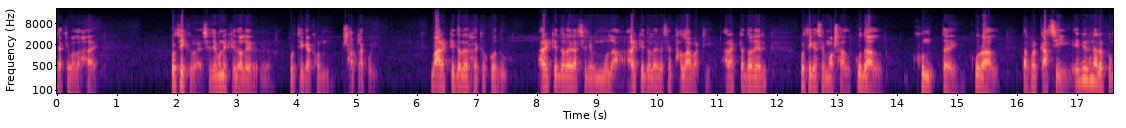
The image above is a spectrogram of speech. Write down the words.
যাকে বলা হয় প্রতীক রয়েছে, যেমন একটি দলের প্রতীক এখন শাপলা করি বা আরেকটি দলের হয়তো কদু, আরেকটি দলের আছে যেমন মূলা, আরেকটি দলের আছে থালাবাটি আর একটা দলের প্রতীক আছে মশাল, কুদাল, খুন্তাই, কুড়াল, তারপর কাঁচি, এই বিভিন্ন রকম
